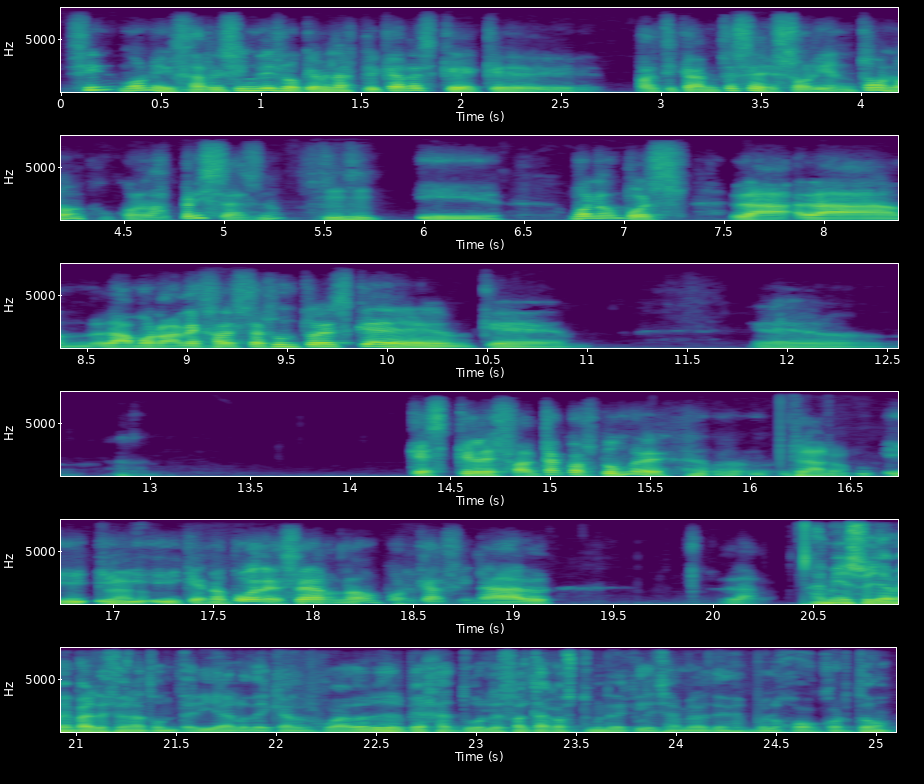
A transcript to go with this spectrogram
Sí, bueno, y Harry Singlis lo que viene a explicar es que, prácticamente se desorientó, ¿no? Con las prisas, ¿no? Y bueno, pues la, moraleja de este asunto es que, que es que les falta costumbre. Claro. Y, que no puede ser, ¿no? Porque al final. A mí eso ya me parece una tontería, lo de que a los jugadores del PGA Tour les falta costumbre de que les llame la atención por el juego corto.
